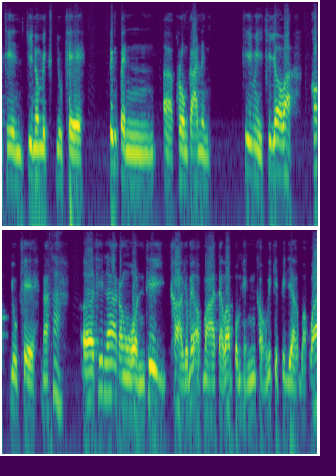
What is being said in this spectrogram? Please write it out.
19 Genomics UK ซึ่งเป็นเอ่อโครงการหนึ่งที่มีชื่อย่อว่า COC UK นะค่ะเออที่น่ากังวลที่ข่าวยังไม่ออกมา แต่ว่าผมเห็นของวิกิพีเดียบอกว่า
